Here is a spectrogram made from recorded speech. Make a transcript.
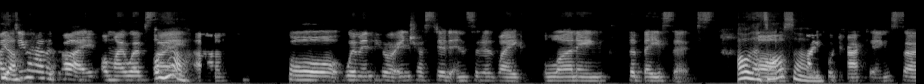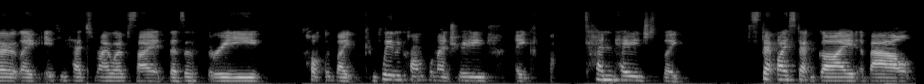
I yeah. do have a guide on my website. Oh, yeah. Um, for women who are interested in sort of like learning the basics. Oh, that's awesome. Cycle tracking. So like if you head to my website, there's a three like completely complimentary, like 10 page, like step by step guide about,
